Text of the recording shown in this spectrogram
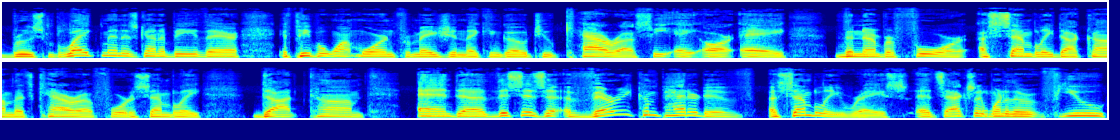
Bruce Blakeman is going to be there. If people want more information, they can go to CARA C A R A the number four assembly.com. That's Cara Assembly.com. And uh, this is a, very competitive assembly race. It's actually one of the few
